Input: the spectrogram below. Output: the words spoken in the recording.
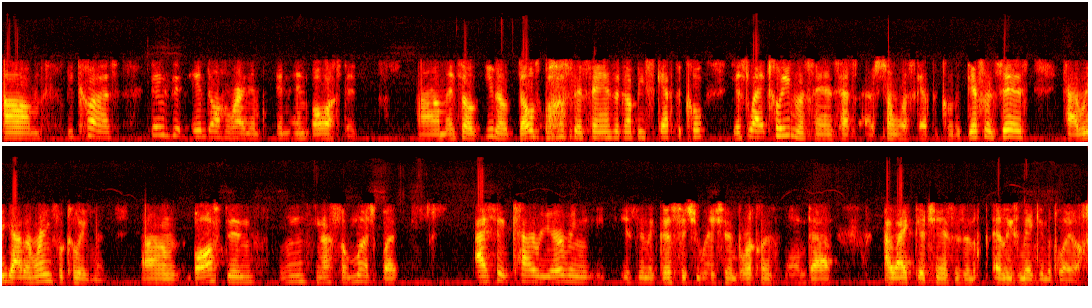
Um, because things didn't end off right in, in, in Boston. Um, and so, you know, those Boston fans are going to be skeptical, just like Cleveland fans have, are somewhat skeptical. The difference is Kyrie got a ring for Cleveland. Um, Boston mm, not so much. But I think Kyrie Irving is in a good situation in Brooklyn, and uh, I like their chances in at least making the playoffs.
